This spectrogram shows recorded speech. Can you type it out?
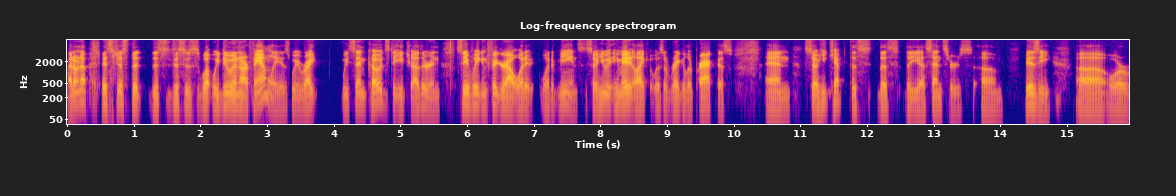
i don't know. It's just that this this is what we do in our family is we write we send codes to each other and see if we can figure out what it what it means. So he he made it like it was a regular practice and so he kept this this the uh, censors um, busy uh, or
